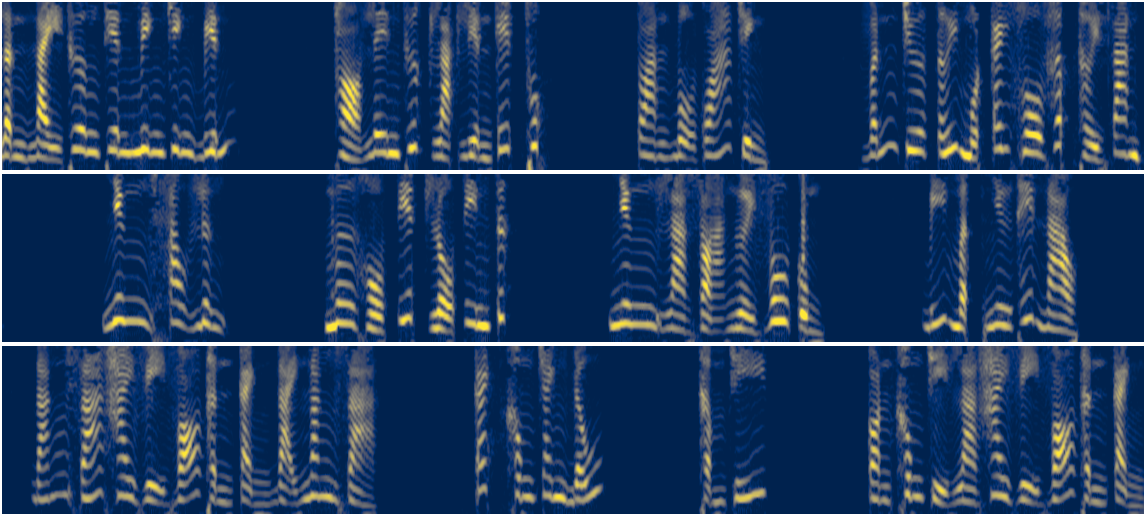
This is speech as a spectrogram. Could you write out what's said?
lần này thương thiên minh kinh biến, thỏ lên thước lạc liền kết thúc, toàn bộ quá trình, vẫn chưa tới một cái hô hấp thời gian, nhưng sau lưng, mơ hồ tiết lộ tin tức, nhưng là dọa người vô cùng, bí mật như thế nào, đáng giá hai vị võ thần cảnh đại năng giả, cách không tranh đấu, thậm chí, còn không chỉ là hai vị võ thần cảnh,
